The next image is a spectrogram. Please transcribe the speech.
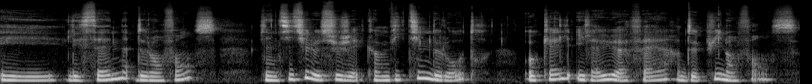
Et les scènes de l'enfance viennent situer le sujet comme victime de l'autre auquel il a eu affaire depuis l'enfance.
